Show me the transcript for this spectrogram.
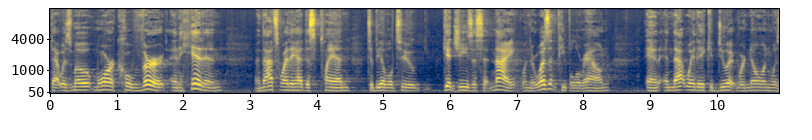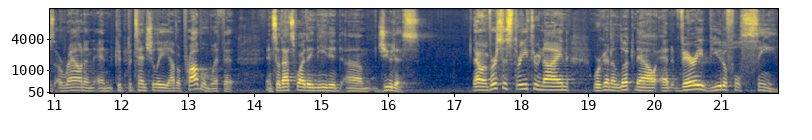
that was mo- more covert and hidden. And that's why they had this plan to be able to get Jesus at night when there wasn't people around. And, and that way they could do it where no one was around and, and could potentially have a problem with it. And so that's why they needed um, Judas. Now, in verses 3 through 9, we're going to look now at a very beautiful scene.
